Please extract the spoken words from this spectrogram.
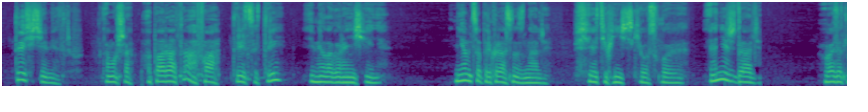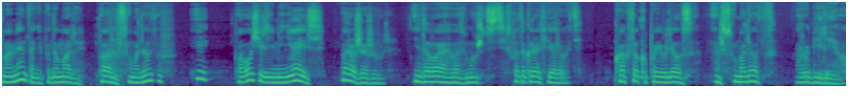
– тысяча метров, потому что аппарат АФА-33 имел ограничения. Немцы прекрасно знали все технические условия, и они ждали. В этот момент они поднимали пару самолетов и по очереди, меняясь, баражировали, не давая возможности сфотографировать. Как только появлялся наш самолет, рубили его.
